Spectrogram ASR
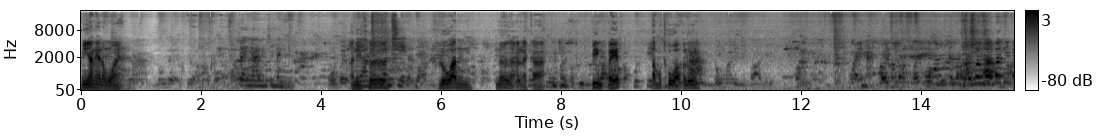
มียังแหน่ยน้องมวย ใจยานี่สิเป็นอันนี้คือล้วนเนื้อแล้วก็ปิ้งเป็ดตำถั่วปลาลุงเบิ่งเบิ่งเบิ่งกินไป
